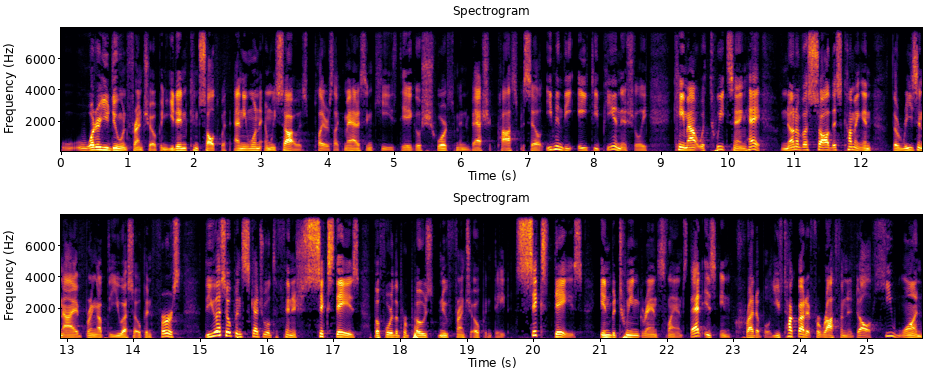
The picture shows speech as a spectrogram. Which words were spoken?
What are you doing, French Open? You didn't consult with anyone, and we saw it was players like Madison Keys, Diego Schwartzman, Vasek Pospisil, even the ATP initially came out with tweets saying, Hey, none of us saw this coming. And the reason I bring up the U.S. Open first the U.S. Open scheduled to finish six days before the proposed new French Open date. Six days in between Grand Slams. That is incredible. You talk about it for Rafa Nadal. He won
